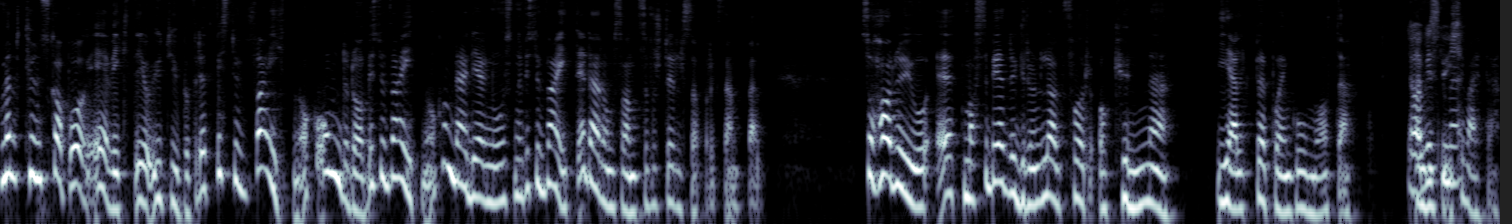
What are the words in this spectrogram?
men kunnskap òg er viktig å utdype. for Hvis du vet noe om det, da, hvis du vet noe om de diagnosene, hvis du vet det der om sanseforstyrrelser f.eks., så har du jo et masse bedre grunnlag for å kunne hjelpe på en god måte. Ja, enn hvis, du ikke vet det.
